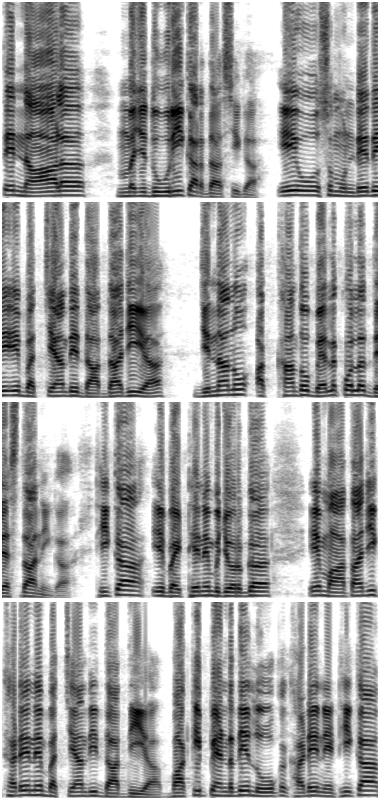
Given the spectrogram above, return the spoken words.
ਤੇ ਨਾਲ ਮਜ਼ਦੂਰੀ ਕਰਦਾ ਸੀਗਾ। ਇਹ ਉਸ ਮੁੰਡੇ ਦੇ, ਇਹ ਬੱਚਿਆਂ ਦੇ ਦਾਦਾ ਜੀ ਆ। ਜਿਨ੍ਹਾਂ ਨੂੰ ਅੱਖਾਂ ਤੋਂ ਬਿਲਕੁਲ ਦਿਸਦਾ ਨਹੀਂਗਾ ਠੀਕ ਆ? ਇਹ ਬੈਠੇ ਨੇ ਬਜ਼ੁਰਗ, ਇਹ ਮਾਤਾ ਜੀ ਖੜੇ ਨੇ ਬੱਚਿਆਂ ਦੀ ਦਾਦੀ ਆ। ਬਾਕੀ ਪਿੰਡ ਦੇ ਲੋਕ ਖੜੇ ਨੇ, ਠੀਕ ਆ?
